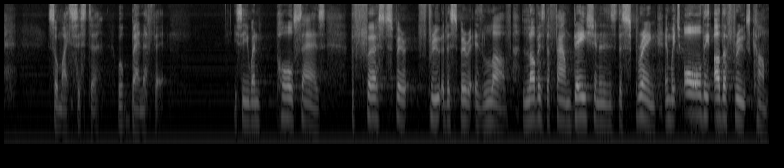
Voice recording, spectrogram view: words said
so my sister will benefit. You see, when Paul says the first spirit, fruit of the Spirit is love, love is the foundation and is the spring in which all the other fruits come.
